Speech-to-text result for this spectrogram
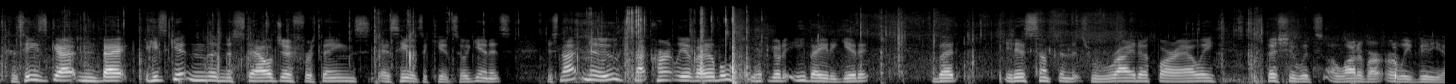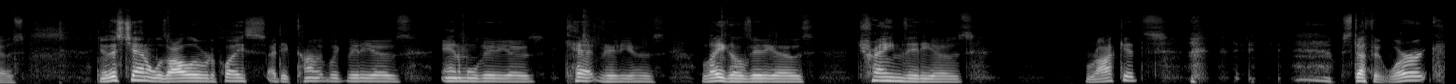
Because he's gotten back, he's getting the nostalgia for things as he was a kid. So again, it's it's not new, it's not currently available. You have to go to eBay to get it. But it is something that's right up our alley, especially with a lot of our early videos. You know, this channel was all over the place. I did comic book videos, animal videos, cat videos, Lego videos, train videos, rockets, stuff at work.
